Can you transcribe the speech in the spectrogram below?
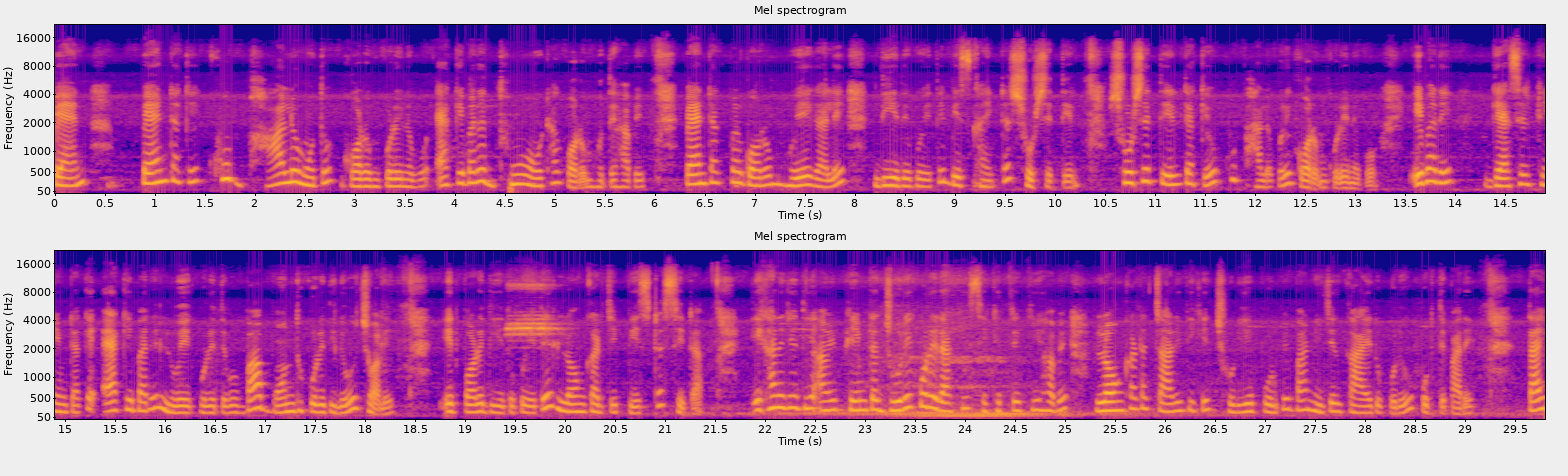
প্যান প্যানটাকে খুব ভালো মতো গরম করে নেব। একেবারে ধুঁয়ো ওঠা গরম হতে হবে। প্যানটা একবার গরম হয়ে গেলে দিয়ে দেবো এতে বেশ খানিকটা সর্ষের তেল। সর্ষের তেলটাকেও খুব ভালো করে গরম করে নেব। এবারে গ্যাসের ফ্লেমটাকে একেবারে লোয়ে করে দেবো বা বন্ধ করে দিলেও চলে। এরপরে দিয়ে দেবো এতে লঙ্কার যে পেস্টটা সেটা। এখানে যদি আমি ফ্লেমটা জোরে করে রাখি, সেক্ষেত্রে কি হবে? লঙ্কাটা চারিদিকে ছড়িয়ে পড়বে বা নিজের গায়ের উপরেও পড়তে পারে। তাই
